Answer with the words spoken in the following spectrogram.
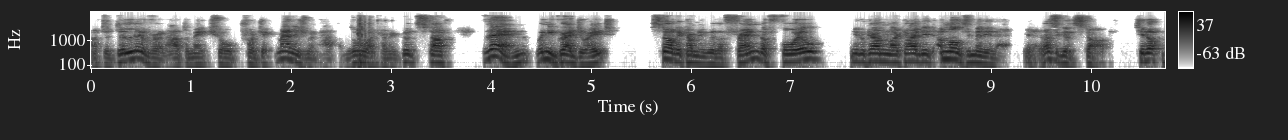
how to deliver and how to make sure project management happens, all that kind of good stuff. Then, when you graduate, start a company with a friend, a foil, you become like I did, a multimillionaire. You know, that's a good start. So you're not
